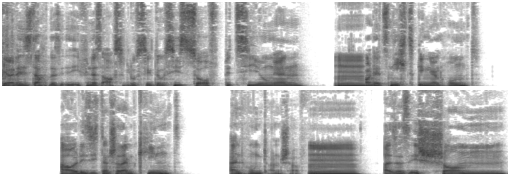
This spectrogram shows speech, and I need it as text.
das ist auch, das, ich finde das auch so lustig. Du siehst so oft Beziehungen Mm, und jetzt nichts gegen einen Hund, aber die sich dann statt einem Kind einen Hund anschaffen. mm, Also es ist schon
